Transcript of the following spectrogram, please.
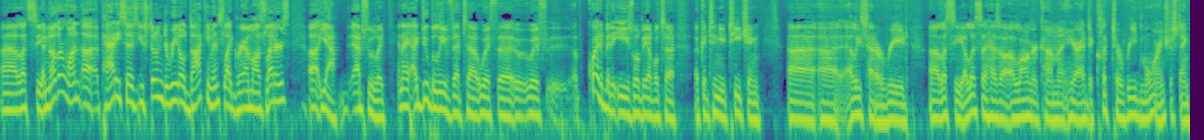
Uh, let's see. Another one, uh, Patty says, you still need to read old documents like grandma's letters. Uh, yeah, absolutely. And I, I do believe that uh, with, with quite a bit of ease, we'll be able to continue teaching uh, uh, at least how to read. Uh, let's see. Alyssa has a, a, longer comment here. I had to click to read more. Interesting.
